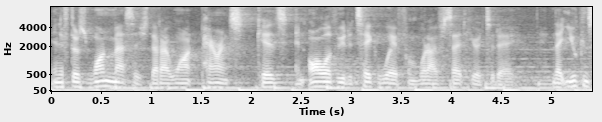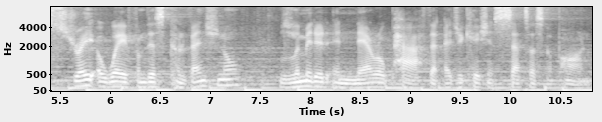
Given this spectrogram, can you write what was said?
And if there's one message that I want parents, kids, and all of you to take away from what I've said here today, that you can stray away from this conventional, limited, and narrow path that education sets us upon.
